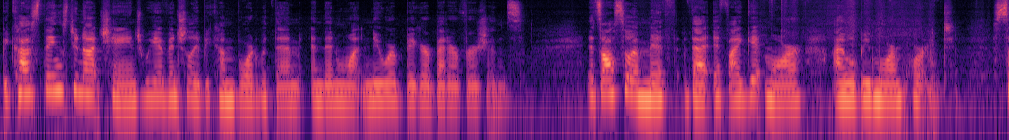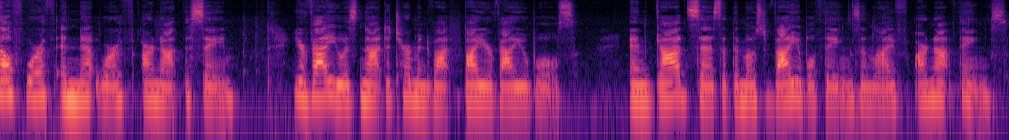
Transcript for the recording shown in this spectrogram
Because things do not change, we eventually become bored with them and then want newer, bigger, better versions. It's also a myth that if I get more, I will be more important. Self-worth and net worth are not the same. Your value is not determined by, by your valuables. and God says that the most valuable things in life are not things.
